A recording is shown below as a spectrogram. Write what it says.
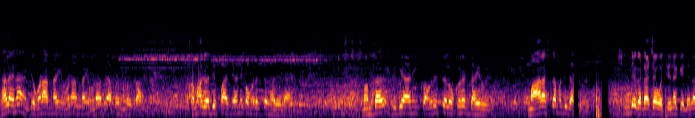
झालं आहे ना? जे होणार नाही होणार नाही होणार नाही आपण म्हणत समाजवादी पार्टी आणि काँग्रेसचं झालेलं आहे. ममता दिदी आणि काँग्रेसचं लवकरच जाहीर होईल. महाराष्ट्रामध्ये जाहीर होईल. शिंदे गटाच्या वतीनं केलेल्या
